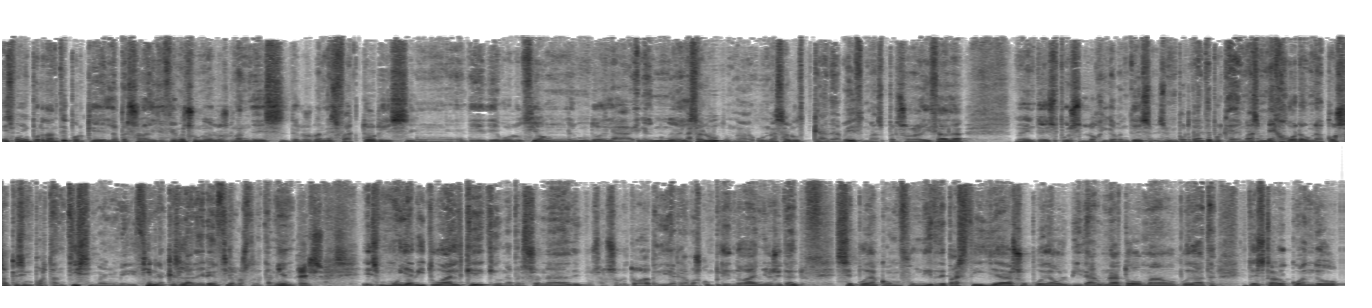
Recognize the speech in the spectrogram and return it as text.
es muy importante porque la personalización es uno de los grandes, de los grandes factores de, evolución en el mundo de la, en el mundo de la salud, una salud cada vez más personalizada entonces, pues lógicamente es, importante porque además mejora una cosa que es importantísima en medicina, que es la adherencia a los tratamientos. es. muy habitual que, una persona, pues, sobre todo a medida que vamos cumpliendo años y tal, se pueda confundir de pastillas o pueda olvidar una toma o pueda... Entonces, claro, cuando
